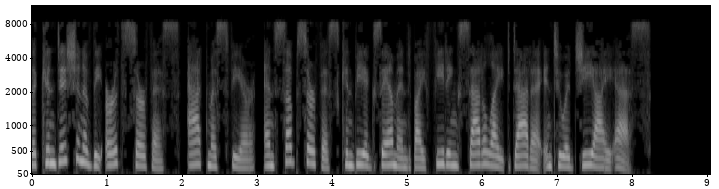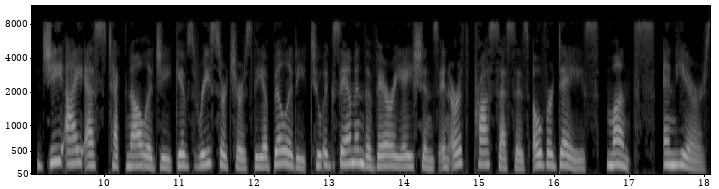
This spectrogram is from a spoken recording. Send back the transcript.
The condition of the Earth's surface, atmosphere, and subsurface can be examined by feeding satellite data into a GIS. GIS technology gives researchers the ability to examine the variations in Earth processes over days, months, and years.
